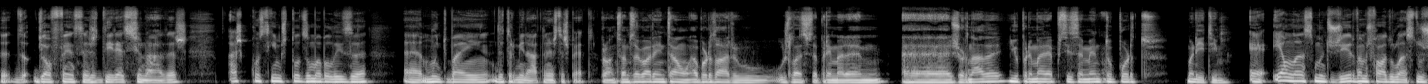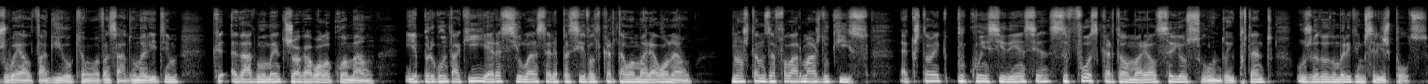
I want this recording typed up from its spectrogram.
de, de ofensas direcionadas, acho que conseguimos todos uma baliza uh, muito bem determinada neste aspecto. Pronto, vamos agora então abordar o, os lances da primeira uh, jornada e o primeiro é precisamente no Porto Marítimo. É, é um lance muito giro. Vamos falar do lance do Joel Taguiu, que é um avançado do Marítimo, que a dado momento joga a bola com a mão. E a pergunta aqui era se o lance era passível de cartão amarelo ou não não estamos a falar mais do que isso. A questão é que, por coincidência, se fosse cartão amarelo, seria o segundo e, portanto, o jogador do Marítimo seria expulso.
